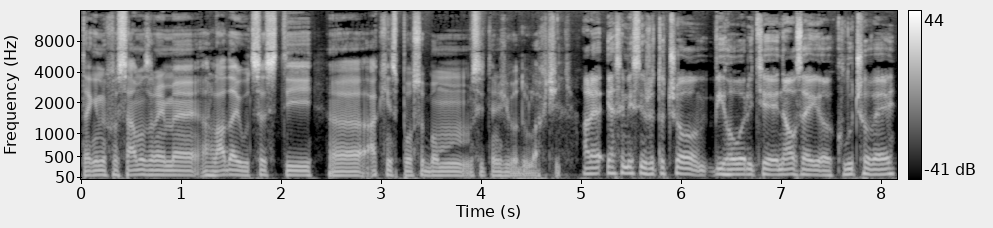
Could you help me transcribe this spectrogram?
tak jednoducho samozrejme hľadajú cesty, e, akým spôsobom si ten život uľahčiť. Ale ja si myslím, že to, čo vy hovoríte, je naozaj e, kľúčové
